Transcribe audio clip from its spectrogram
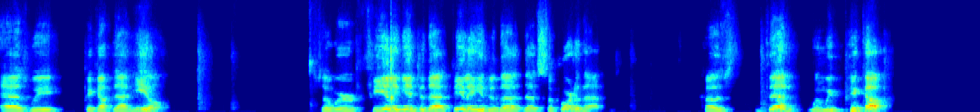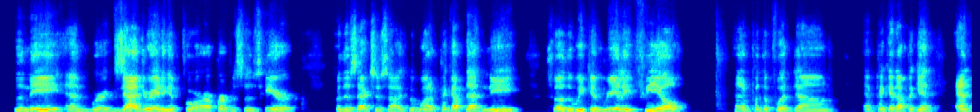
as we pick up that heel. So we're feeling into that, feeling into the, the support of that. Because then when we pick up the knee, and we're exaggerating it for our purposes here for this exercise, but we want to pick up that knee so that we can really feel and put the foot down and pick it up again. And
